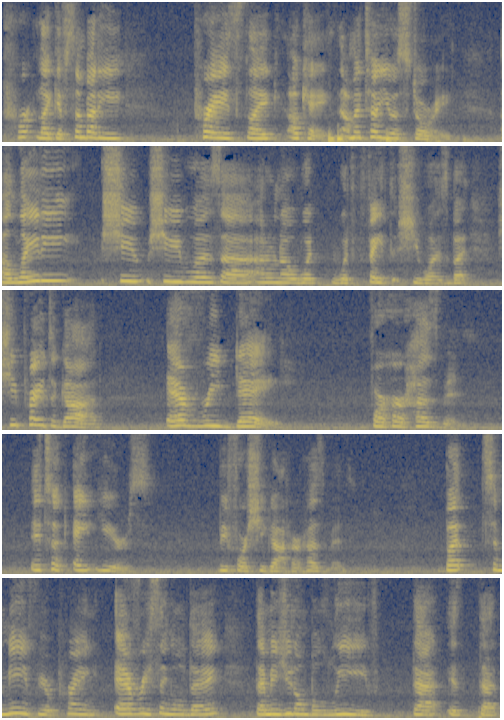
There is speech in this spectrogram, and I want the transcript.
pr- like if somebody prays like okay i'm gonna tell you a story a lady she she was uh, i don't know what what faith she was but she prayed to god every day for her husband it took eight years before she got her husband but to me if you're praying every single day that means you don't believe that it that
